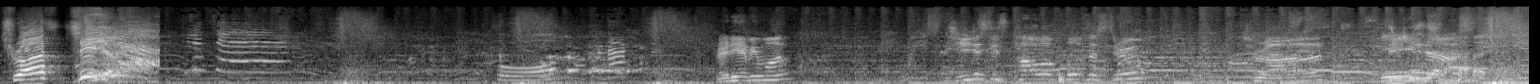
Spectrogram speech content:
Trust Jesus! Ready, everyone? Jesus' power pulls us through. Trust Jesus.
